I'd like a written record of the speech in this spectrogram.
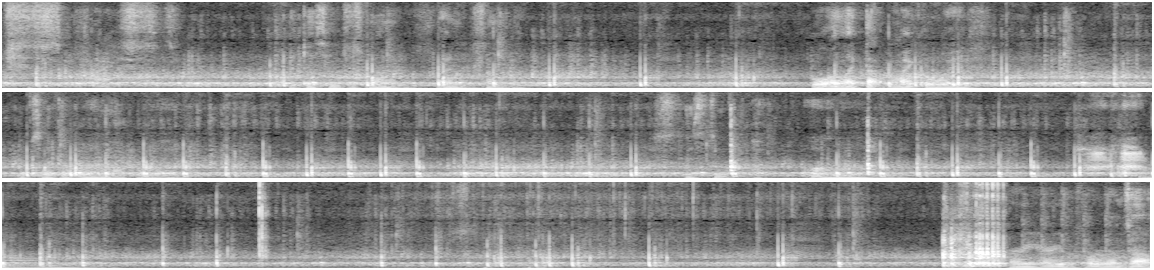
Jesus Christ. I guess he just wanted a friend or something. Oh, I like that microwave. Looks like a real microwave. Is this thing? Oh. oh. Guys,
